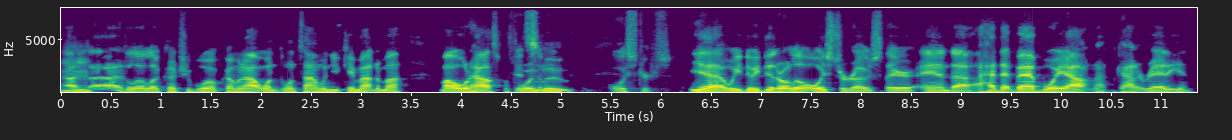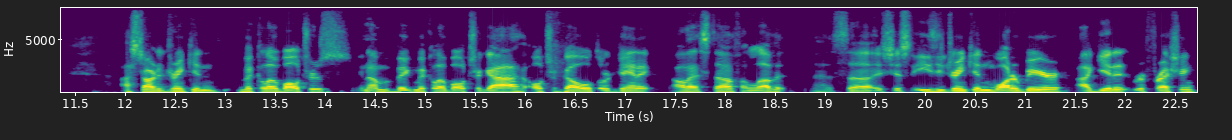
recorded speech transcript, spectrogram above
Mm-hmm. I, I, had a little country boil coming out one one time when you came out to my my old house before did we moved. Oysters. Yeah, we we did a little oyster roast there, and uh, I had that bad boy out, and I got it ready, and I started drinking Michelob Ultras. You know, I'm a big Michelob Ultra guy, Ultra Gold, organic, all that stuff. I love it. It's uh, it's just easy drinking water beer. I get it, refreshing.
